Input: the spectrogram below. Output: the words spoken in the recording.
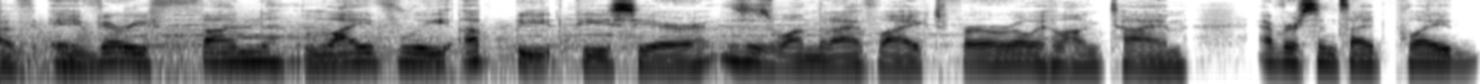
Have a very fun, lively, upbeat piece here. This is one that I've liked for a really long time, ever since I played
